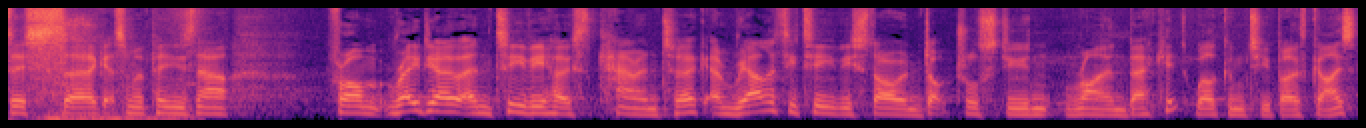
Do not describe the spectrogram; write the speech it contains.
this, uh, get some opinions now from radio and TV host Karyn Turk and reality TV star and doctoral student Ryan Beckett. Welcome to you both, guys.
